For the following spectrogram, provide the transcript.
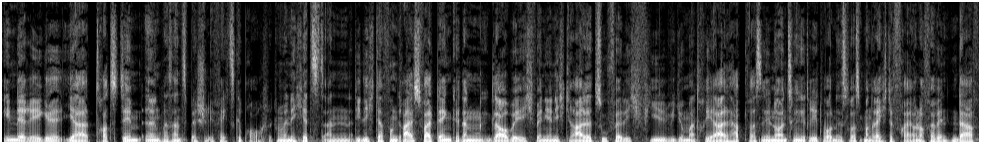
in der Regel ja trotzdem irgendwas an Special Effects gebraucht wird. Und wenn ich jetzt an die Lichter von Greifswald denke, dann glaube ich, wenn ihr nicht gerade zufällig viel Videomaterial habt, was in den 90ern gedreht worden ist, was man rechtefrei auch noch verwenden darf,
